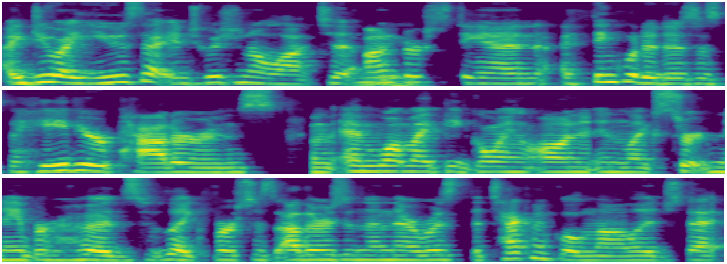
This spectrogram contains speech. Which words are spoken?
I do, I use that intuition a lot to mm. understand, I think what it is is behavior patterns um, and what might be going on in like certain neighborhoods, like versus others. And then there was the technical knowledge that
